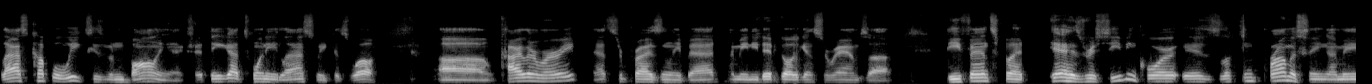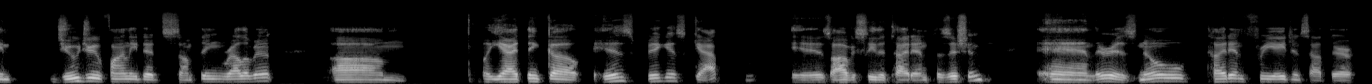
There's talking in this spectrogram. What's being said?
Last couple weeks he's been balling. Actually, I think he got 20 last week as well. Uh, Kyler Murray, that's surprisingly bad. I mean, he did go against the Rams uh, defense, but yeah, his receiving core is looking promising. I mean, Juju finally did something relevant. Um, but yeah, I think uh, his biggest gap is obviously the tight end position. and there is no tight end free agents out there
